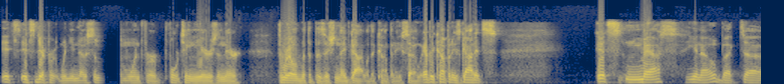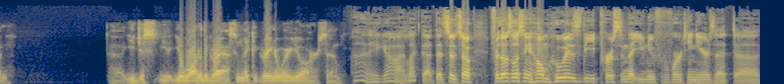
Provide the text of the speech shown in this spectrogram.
it's it's different when you know someone for 14 years and they're thrilled with the position they've got with the company. So every company's got its its mess, you know, but uh, uh, you just you, you, water the grass and make it greener where you are. So ah, there you go. I like that. that so so for those listening at home, who is the person that you knew for 14 years that uh,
